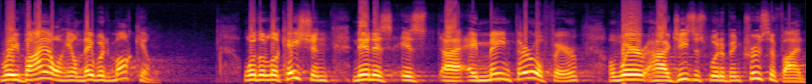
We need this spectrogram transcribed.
revile him, they would mock him. Well, the location then is, is uh, a main thoroughfare where uh, Jesus would have been crucified.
